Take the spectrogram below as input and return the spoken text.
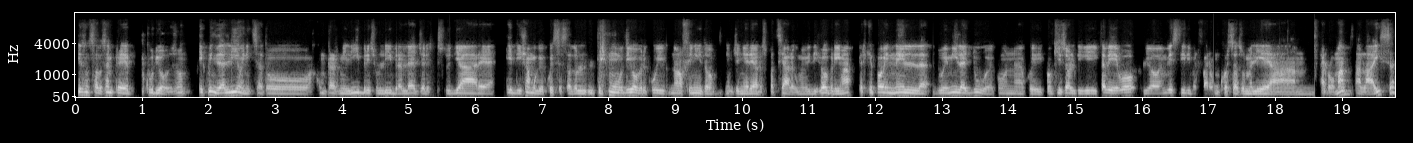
io sono stato sempre curioso e quindi da lì ho iniziato a comprarmi libri su libri, a leggere, studiare. E diciamo che questo è stato il primo motivo per cui non ho finito ingegneria aerospaziale, come vi dicevo prima, perché poi nel 2002 con quei pochi soldi che avevo li ho investiti per fare un corso da sommelier a, a Roma, all'AIS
